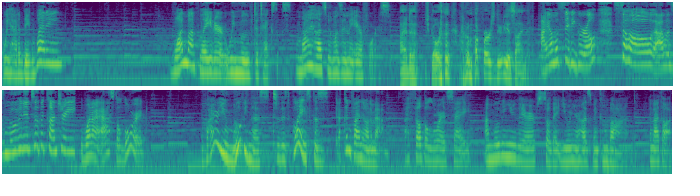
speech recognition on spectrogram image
We had a big wedding. One month later, we moved to Texas. My husband was in the Air Force. I had to go to go to my first duty assignment. I am a city girl, so I was moving into the country. When I asked the Lord, "Why are you moving us to this place?" because I couldn't find it on the map. I felt the Lord say, "I'm moving you there so that you and your husband can bond." And I thought,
